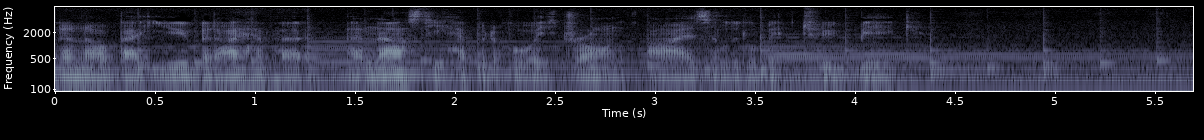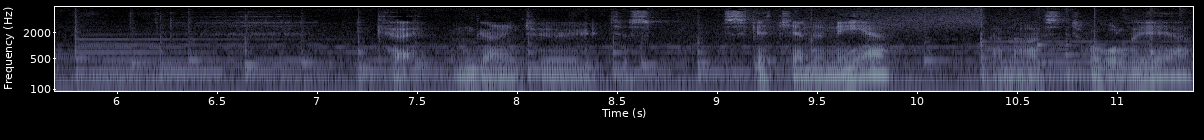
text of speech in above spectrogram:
Don't know about you, but I have a, a nasty habit of always drawing eyes a little bit too big. Okay, I'm going to just sketch in an ear, a nice tall ear.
